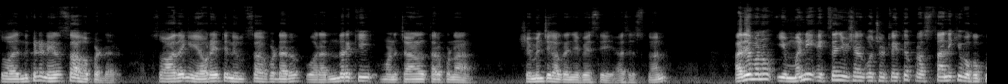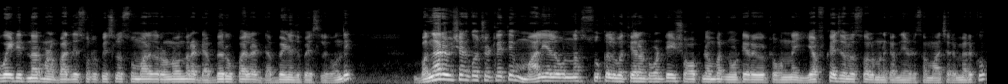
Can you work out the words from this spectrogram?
సో ఎందుకంటే నిరుత్సాహపడ్డారు. సో అదే ఎవరైతే నిరుత్సాహపడ్డారో వారందరికీ మన ఛానల్ తరపున క్షమించగలరని చెప్పేసి ఆశిస్తున్నాను. అదే మనం ఈ మనీ ఎక్స్చేంజ్ విషయానికి వచ్చినట్లయితే ప్రస్తుతానికి ఒక కువైట్ ఇద్దరు మన భారతదేశం రూపీస్లో సుమారుగా రెండు వందల డెబ్బై రూపాయల డెబ్బై ఎనిమిది పైసలుగా ఉంది. బంగారం విషయానికి వచ్చినట్లయితే మాలియాలో ఉన్న సూకల్ వతియాలన్నటువంటి షాప్ నెంబర్ నూట ఇరవై ఒకటిలో ఉన్న ఎఫ్కే జ్యువెలర్స్ వాళ్ళు మనకు అందించిన సమాచారం మేరకు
